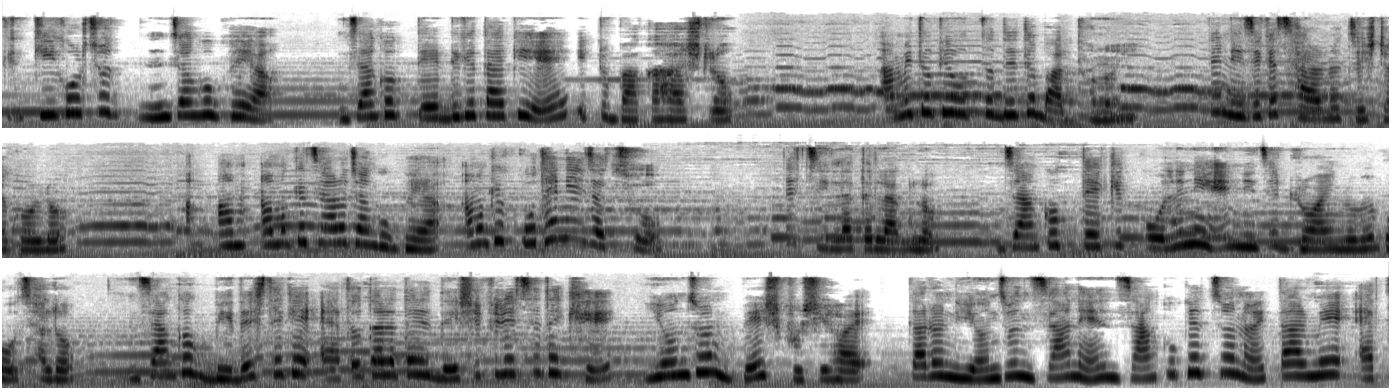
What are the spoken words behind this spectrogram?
"কি- করছ জাঙ্কুক ভাইয়া? জাঙ্কুক তের দিকে তাকিয়ে একটু বাঁকা হাসলো। আমি তোকে উত্তর দিতে বাধ্য নই। তে নিজেকে ছাড়ানোর চেষ্টা করল। আমাকে ছাড়ো জাঙ্কুক ভাইয়া, আমাকে কোথায় নিয়ে যাচ্ছ? চিল্লাতে লাগল। জাঙ্কুক তেকে কোলে নিয়ে নিজের ড্রয়িং রুমে পৌঁছালো। জাঙ্কুক বিদেশ থেকে এত তাড়াতাড়ি দেশে ফিরেছে দেখে ইয়ঞ্জন বেশ খুশি হয়। কারণ ইয়ঞ্জন জানে জাঙ্কুকের জন্যই তার মেয়ে এত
